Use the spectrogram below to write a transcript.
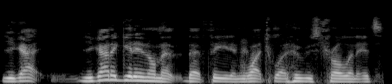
you got, you gotta get in on that, that feed and watch what, who's trolling. It's,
